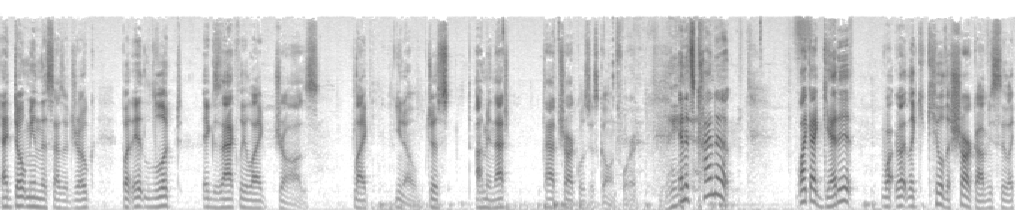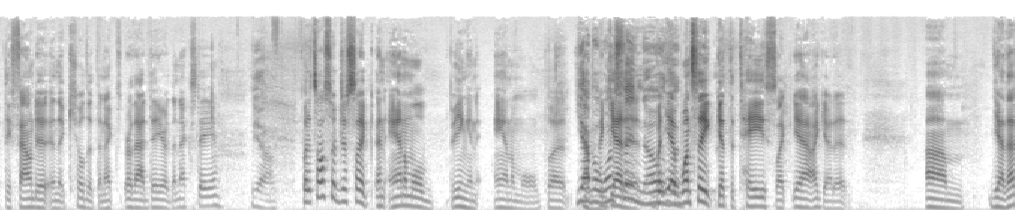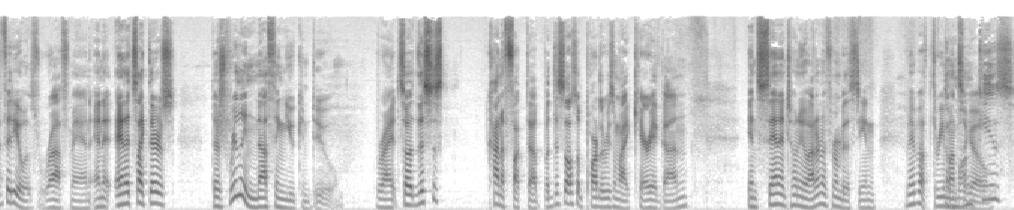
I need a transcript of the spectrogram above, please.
I don't mean this as a joke, but it looked exactly like Jaws, like you know, just. I mean that that shark was just going for it, and it's kind of like I get it. Like you kill the shark, obviously. Like they found it and they killed it the next or that day or the next day. Yeah. But it's also just like an animal being an animal. But Yeah, but I once get they it. know but yeah, that- once they get the taste, like yeah, I get it. Um, yeah, that video was rough, man, and it and it's like there's there's really nothing you can do, right? So this is kind of fucked up, but this is also part of the reason why I carry a gun. In San Antonio, I don't know if you remember this, Dean. Maybe about three The months ago. monkeys?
